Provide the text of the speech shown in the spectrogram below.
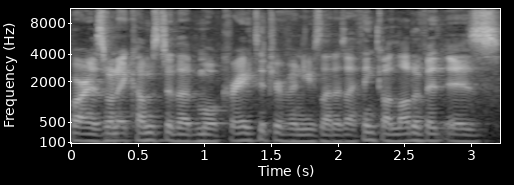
Whereas when it comes to the more creator-driven newsletters, I think a lot of it is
